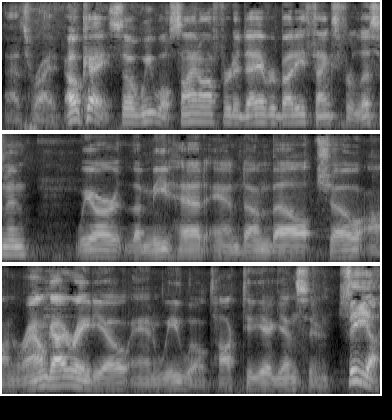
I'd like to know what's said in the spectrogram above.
That's right. Okay, so we will sign off for today, everybody. Thanks for listening. We are the Meathead and Dumbbell Show on Round Guy Radio, and we will talk to you again soon. See ya.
